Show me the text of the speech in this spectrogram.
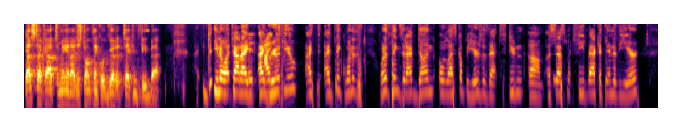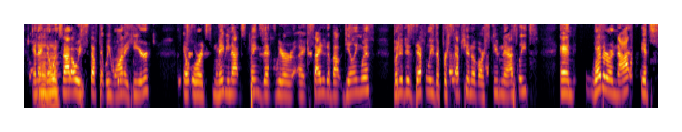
that stuck out to me, and I just don't think we're good at taking feedback. You know what, Todd? I, I agree I, with you. I I think one of the one of the things that I've done over the last couple of years is that student um, assessment feedback at the end of the year, and I mm-hmm. know it's not always stuff that we want to hear, or it's maybe not things that we're excited about dealing with, but it is definitely the perception of our student athletes and whether or not it's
